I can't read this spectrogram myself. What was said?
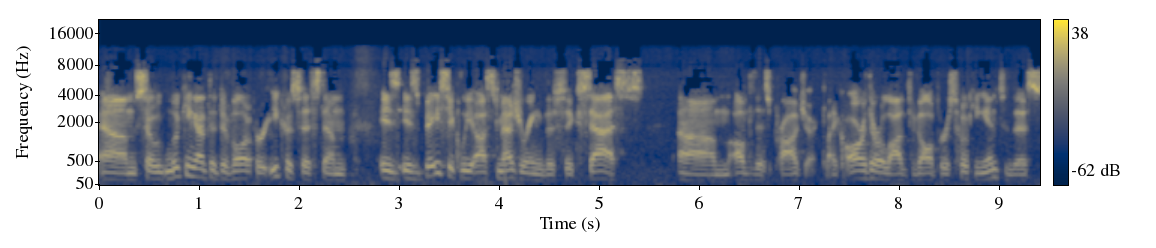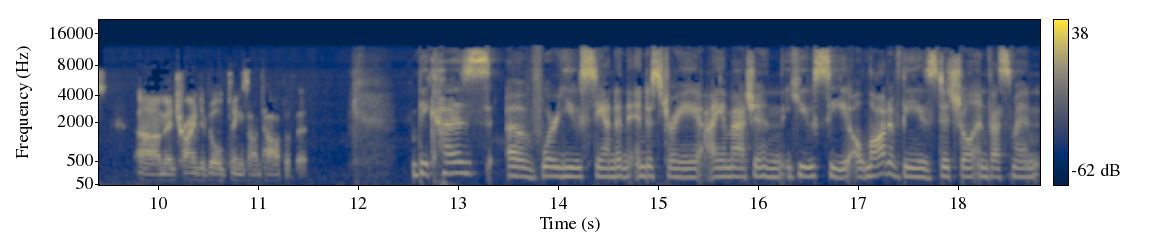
Um, so looking at the developer ecosystem is is basically us measuring the success um, of this project. Like, are there a lot of developers hooking into this um, and trying to build things on top of it? Because of where you stand in the industry, I imagine you see a lot of these digital investment,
